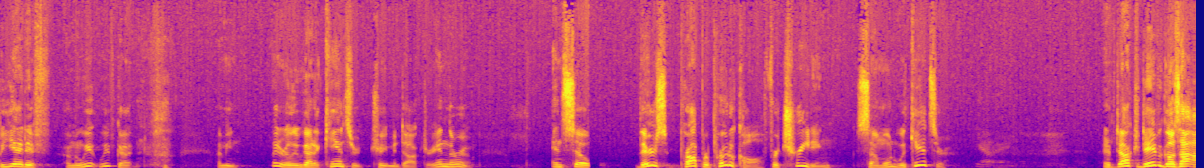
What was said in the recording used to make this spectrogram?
but yet, if, I mean, we, we've got, I mean, literally, we've got a cancer treatment doctor in the room. And so there's proper protocol for treating someone with cancer. And if Dr. David goes, I'm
